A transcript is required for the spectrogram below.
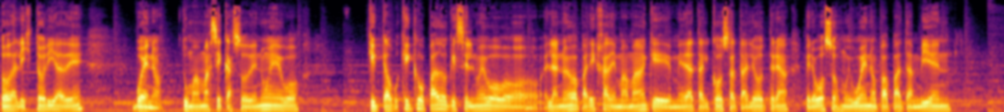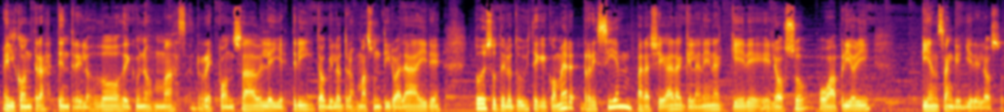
toda la historia de, bueno, tu mamá se casó de nuevo, qué, copado que es el nuevo, la nueva pareja de mamá que me da tal cosa, tal otra, pero vos sos muy bueno, papá también el contraste entre los dos, de que uno es más responsable y estricto, que el otro es más un tiro al aire, todo eso te lo tuviste que comer recién para llegar a que la nena quiere el oso, o a priori piensan que quiere el oso.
